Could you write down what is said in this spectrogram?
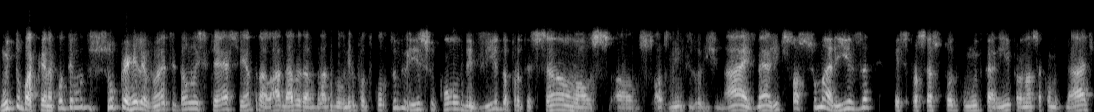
Muito bacana, conteúdo super relevante, então não esquece, entra lá, www.golino.com, tudo isso com devida proteção aos, aos, aos, links originais, né? A gente só sumariza esse processo todo com muito carinho para a nossa comunidade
